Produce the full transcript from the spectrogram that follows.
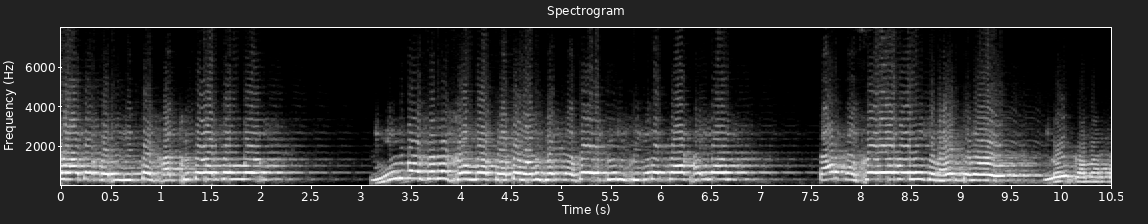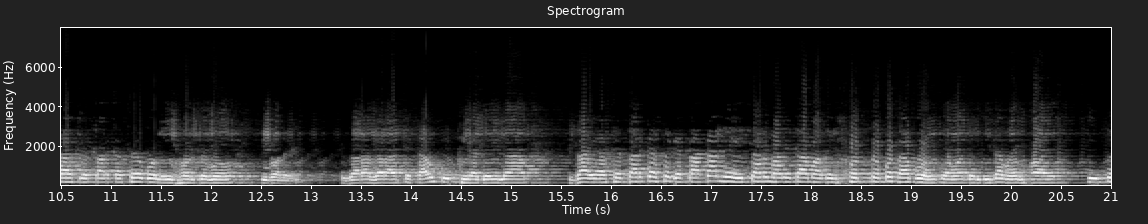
ওয়াদা করি মিথ্যা সাক্ষী দেওয়ার জন্য। নির্বাচনের সময় কত মানুষের কাছে বিড়ি সিগারেট চা খাইলাম, তার কাছেও বলি যে ভোট দেবো। লোক আমার কাছে, তার কাছেও বলি ভোট দেবো। কি বলে? যারা যারা আছে, কাউকে ফিরা দেয় না। যাই আছে, তার কাছে থেকে টাকা নেই, তার মানে আমাদের সত্য কথা বলতে আমাদের দ্বিধাবোধ হয়। কিন্তু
